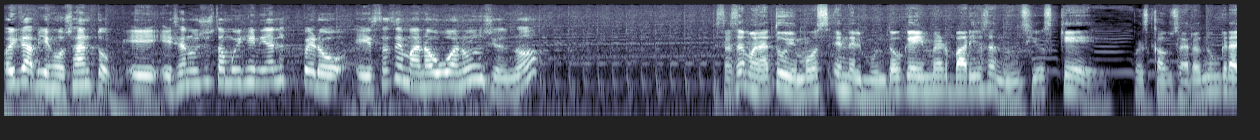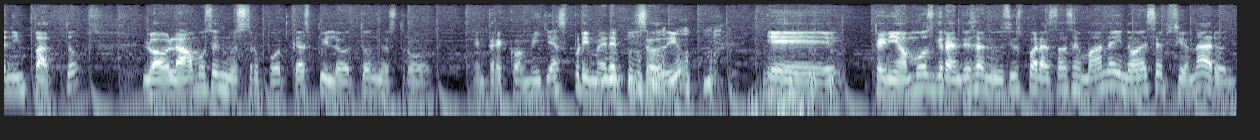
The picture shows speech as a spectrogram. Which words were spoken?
Oiga, viejo santo, eh, ese anuncio está muy genial, pero esta semana hubo anuncios, ¿no? Esta semana tuvimos en el mundo gamer varios anuncios que pues causaron un gran impacto. Lo hablábamos en nuestro podcast piloto, en nuestro, entre comillas, primer episodio. Eh, teníamos grandes anuncios para esta semana y no decepcionaron.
